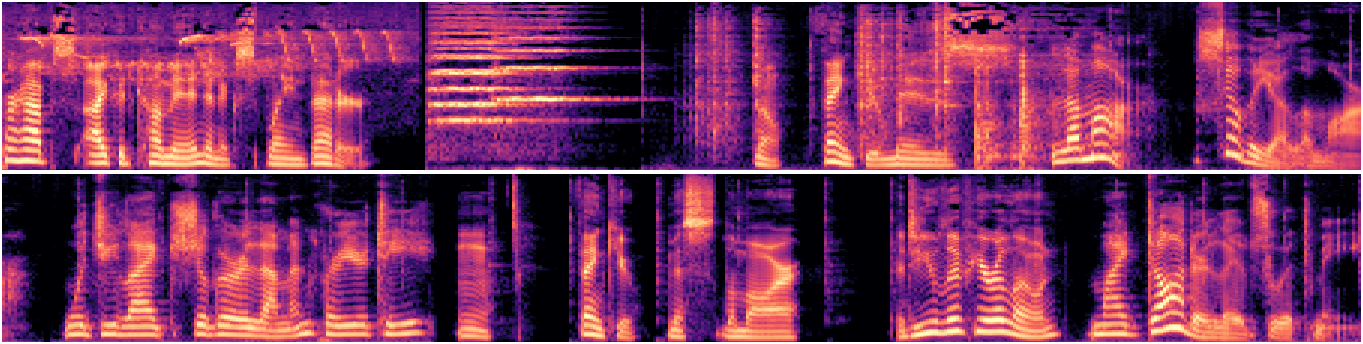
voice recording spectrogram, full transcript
Perhaps I could come in and explain better. No, thank you, Ms. Lamar. Sylvia Lamar. Would you like sugar or lemon for your tea? Mm, thank you, Miss Lamar. Do you live here alone? My daughter lives with me.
